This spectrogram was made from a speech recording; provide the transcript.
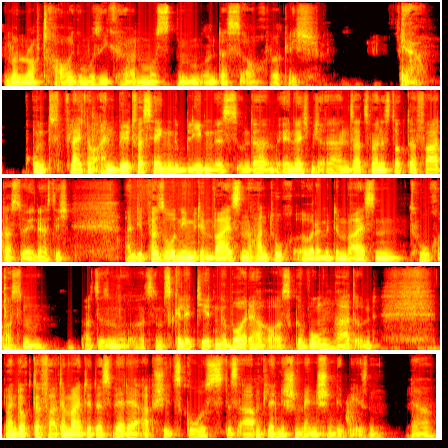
immer nur noch traurige Musik hören mussten und das auch wirklich, ja, und vielleicht noch ein Bild, was hängen geblieben ist. Und da erinnere ich mich an einen Satz meines Doktorvaters. Du erinnerst dich an die Person, die mit dem weißen Handtuch oder mit dem weißen Tuch aus dem, aus diesem, aus dem skelettierten Gebäude heraus gewunken hat. Und mein Doktorvater meinte, das wäre der Abschiedsgruß des abendländischen Menschen gewesen. Ja,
